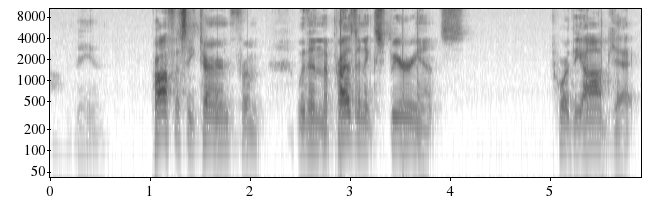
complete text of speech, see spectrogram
Oh, man. Prophecy turned from within the present experience toward the object,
